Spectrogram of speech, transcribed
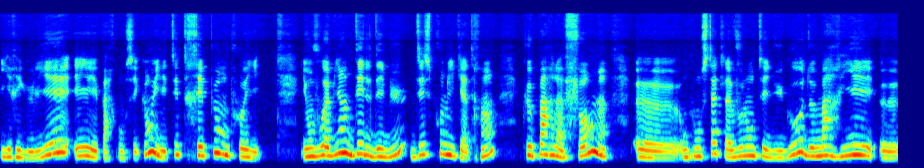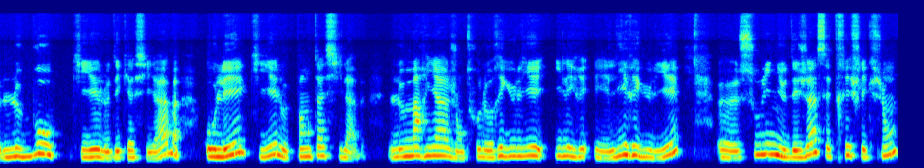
irrégulier et par conséquent il était très peu employé. Et on voit bien dès le début, dès ce premier quatrain, que par la forme, euh, on constate la volonté d'Hugo de marier euh, le beau, qui est le décasyllabe, au lait, qui est le pentasyllabe. Le mariage entre le régulier et l'irrégulier souligne déjà cette réflexion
